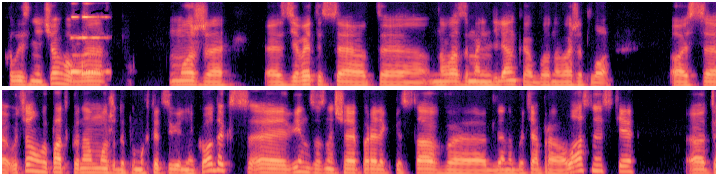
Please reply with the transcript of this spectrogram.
коли з нічого ви може з'явитися от, нова земельна ділянка або нове житло. Ось е, у цьому випадку нам може допомогти цивільний кодекс. Е, він зазначає перелік підстав е, для набуття права власності. От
